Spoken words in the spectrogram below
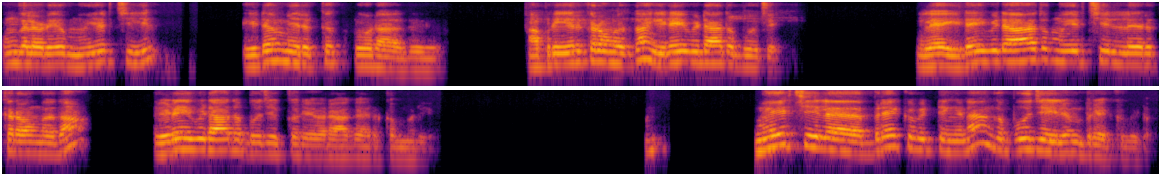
உங்களுடைய முயற்சியில் இடம் இருக்கக்கூடாது. அப்படி இருக்கிறவங்களுக்கு தான் இடைவிடாத பூஜை. இல்லையா? இடைவிடாத முயற்சியில் இருக்கிறவங்க தான் இடைவிடாத பூஜைக்குரியவராக இருக்க முடியும். முயற்சியில பிரேக் விட்டீங்கன்னா அங்க பூஜையிலும் பிரேக் விடும்.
